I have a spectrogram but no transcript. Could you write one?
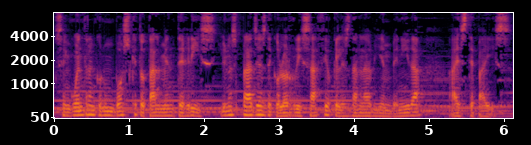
se encuentran con un bosque totalmente gris y unas playas de color grisáceo que les dan la bienvenida a este país.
